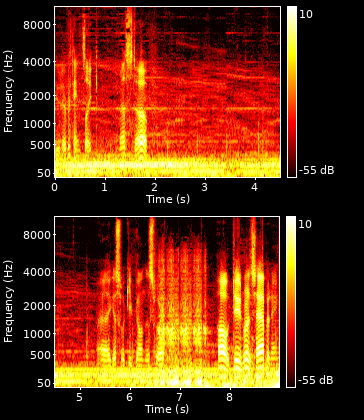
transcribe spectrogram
Dude, everything's like messed up. Alright, I guess we'll keep going this way. Oh, dude, what is happening?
